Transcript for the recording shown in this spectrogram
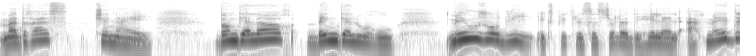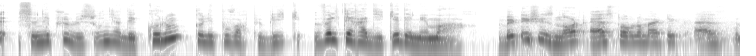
Madras, Chennai, Bangalore, Bengaluru. Mais aujourd'hui, explique le sociologue Hillel Ahmed, ce n'est plus le souvenir des colons que les pouvoirs publics veulent éradiquer des mémoires. British is not as problematic as the.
